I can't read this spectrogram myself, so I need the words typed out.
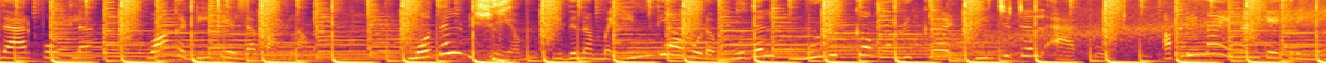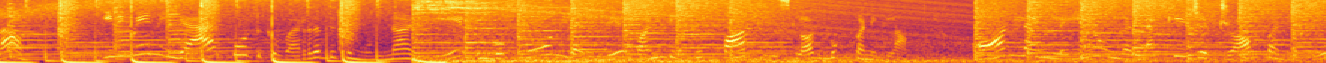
இந்த ஏர்போர்ட்ல வாங்க டீடைல்டா பார்க்கலாம். முதல் விஷயம் இது நம்ம இந்தியாவோட முதல் முழுக்க முழுக்க டிஜிட்டல் ஏர்போர்ட் அப்படின்னா என்னன்னு கேக்குறீங்களா? இனிமே நீங்க ஏர்போர்ட்டுக்கு வர்றதுக்கு முன்னாடியே உங்க போன்ல இருந்தே வண்டிக்கு பார்க்கிங் ஸ்லாட் புக் பண்ணிக்கலாம். ஆன்லைன்லயே உங்க லக்கேஜை டிராப் பண்ணிட்டு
